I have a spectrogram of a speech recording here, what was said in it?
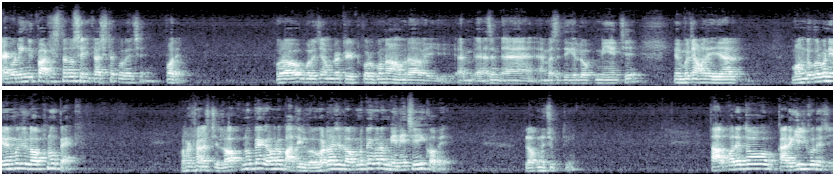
অ্যাকর্ডিংলি পাকিস্তানও সেই কাজটা করেছে, পরে। ওরাও বলেছে, আমরা ট্রেড করব না, আমরা ওই অ্যাম্বাসি থেকে লোক নিয়েছে। ইভেন বলছে, আমাদের এয়ার বন্ধ করব না। ইভেন বলছে লখনৌ প্যাক ঘটনা হচ্ছে লখনৌ প্যাক আমরা বাতিল করব। ঘটনা হচ্ছে লখনৌ প্যাক ওরা মেনেছেই কবে? লখনৌ চুক্তি। তারপরে তো কার্গিল করেছে,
